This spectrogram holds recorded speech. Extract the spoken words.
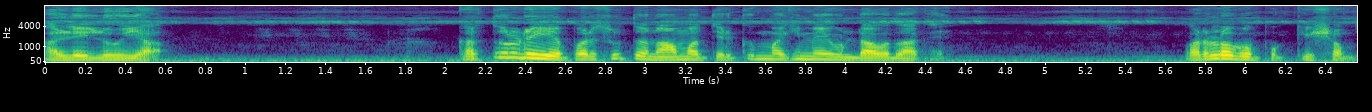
அல்லேலூயா. கர்த்தருடைய பரிசுத்த நாமத்திற்கு மகிமை உண்டாவதாக. பரலோக பொக்கிஷம்.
